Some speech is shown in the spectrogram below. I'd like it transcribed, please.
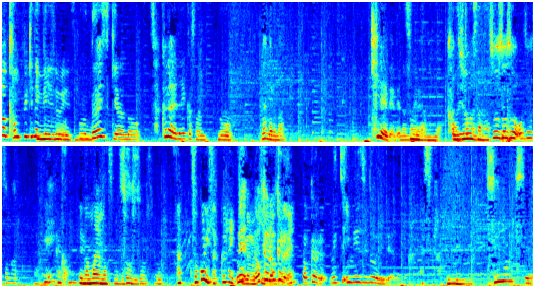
は完璧だと思う。イメージ通りですねもう大好き、あの、桜井玲香さんの、なんだろうな。綺麗だよね、名前がお嬢様。そうそうそう、お嬢様。レイカさんって名前もそうだし、そうそうそう。さそこに桜井っていうね、のも綺わかるわか。る。わかる。めっちゃイメージ通りだよね。確かうん。新四期生。に。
